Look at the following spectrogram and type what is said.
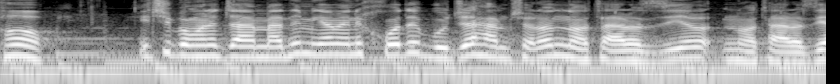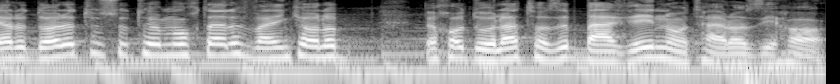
خب. هیچی به عنوان جنبندی میگم یعنی خود بودجه همچنان ناترازی ناترازی رو داره تو سطوح مختلف و اینکه حالا بخواد دولت تازه بقیه ناترازی ها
